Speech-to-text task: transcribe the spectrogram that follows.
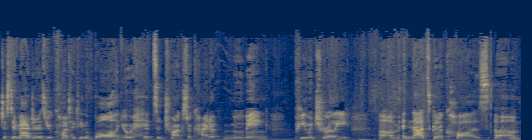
just imagine as you're contacting the ball, your hips and trunks are kind of moving prematurely, um, and that's going to cause um,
